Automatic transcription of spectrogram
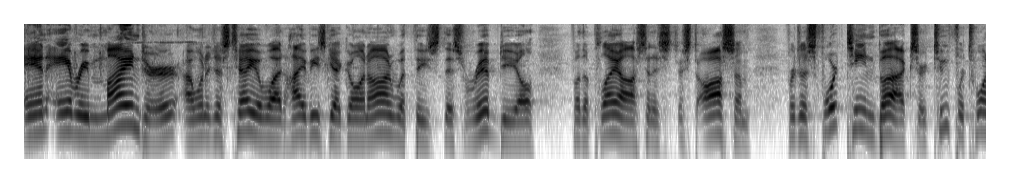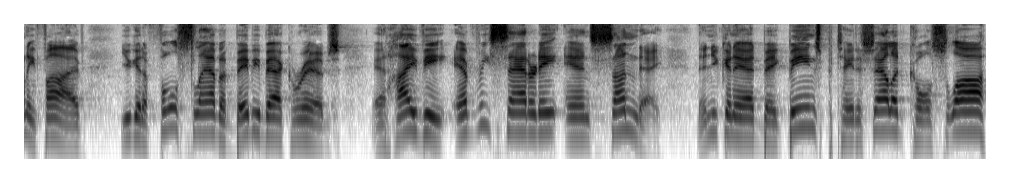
And a reminder, I want to just tell you what Hy-Vee's got going on with these this rib deal for the playoffs, and it's just awesome. For just 14 bucks or two for 25, you get a full slab of baby back ribs at Hy-Vee every Saturday and Sunday. Then you can add baked beans, potato salad, coleslaw,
